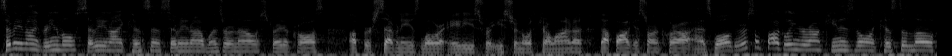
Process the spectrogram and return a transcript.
79 Greenville, 79 Kinston, 79 Windsor now, straight across upper 70s, lower 80s for eastern North Carolina. That fog is starting to clear out as well. There is some fog lingering around Kenansville and Kinston though,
